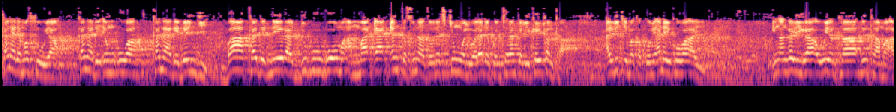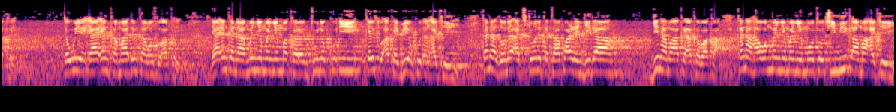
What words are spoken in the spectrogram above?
kana da masoya kana da yan uwa kana da dangi ba ka da naira dubu goma amma 'ya'yanka suna zaune cikin walwala da kwanciyar hankali kai kanka. An riƙe maka komai ana yi ko ba a yi? In an ga riga a wuyanka ɗinka ma akai ta wuyan 'ya'yanka ma ɗinka masu akai ‘ya'yanka na manya-manyan makarantu na kuɗi kai su aka biyan kuɗin ake yi. Kana zaune a cikin wani katafaren gida gina ma aka aka baka kana hawan manya-manyan motoci miƙa ma ake yi.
